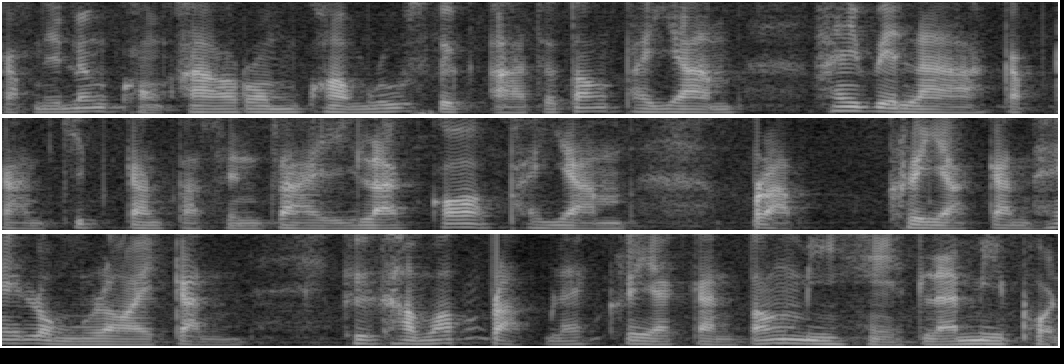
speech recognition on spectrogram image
กับในเรื่องของอารมณ์ความรู้สึกอาจจะต้องพยายามให้เวลากับการคิดการตัดสินใจ และก็พยายามปรับเคลียร์กันให้ลงรอยกัน คือคำว่าปรับและเคลียร์กันต้องมีเหตุและมีผล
